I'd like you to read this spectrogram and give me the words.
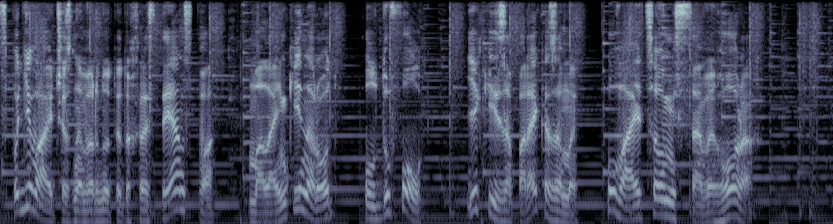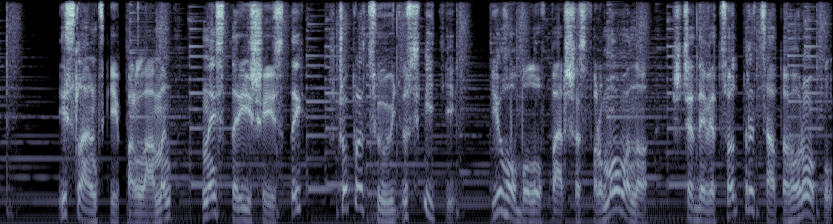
сподіваючись навернути до християнства маленький народ Улдуфолк, який за переказами ховається у місцевих горах. Ісландський парламент найстаріший із тих, що працюють у світі. Його було вперше сформовано ще 930 року.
